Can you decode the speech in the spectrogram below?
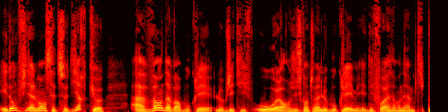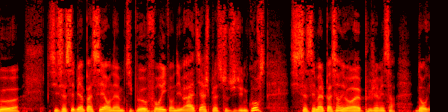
Et donc, finalement, c'est de se dire que avant d'avoir bouclé l'objectif, ou alors juste quand on vient de le boucler, mais des fois on est un petit peu, euh, si ça s'est bien passé, on est un petit peu euphorique, on dit ah tiens je place tout de suite une course. Si ça s'est mal passé, on dit ouais plus jamais ça. Donc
